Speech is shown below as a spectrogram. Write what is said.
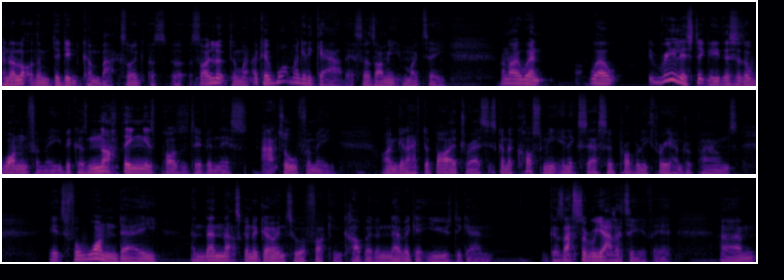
and a lot of them they didn't come back. So I so I looked and went, okay, what am I going to get out of this as I'm eating my tea? And I went, well, realistically, this is a one for me because nothing is positive in this at all for me. I'm going to have to buy a dress. It's going to cost me in excess of probably three hundred pounds. It's for one day and then that's going to go into a fucking cupboard and never get used again because that's the reality of it. Um,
